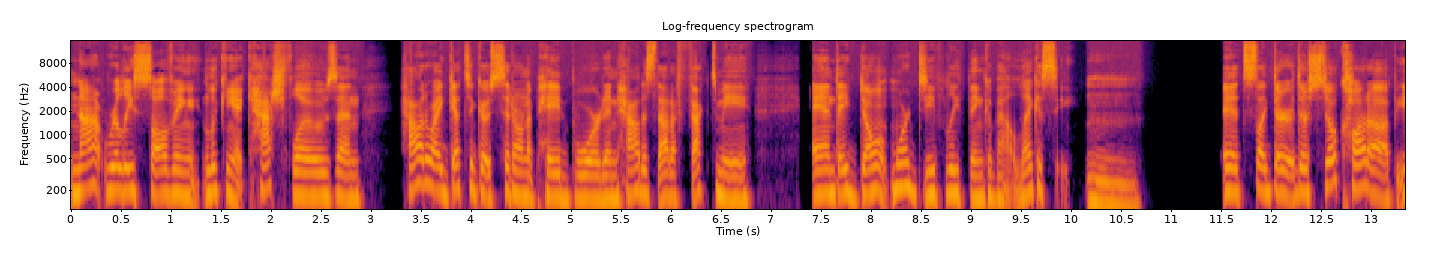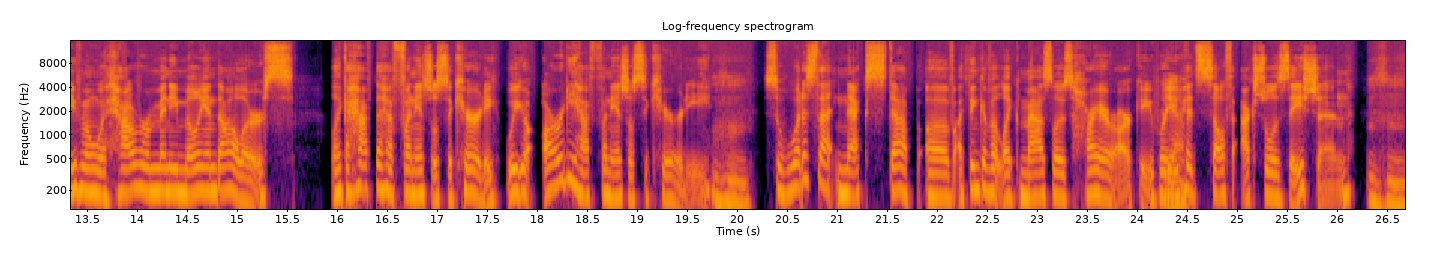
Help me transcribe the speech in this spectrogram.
not really solving, looking at cash flows and how do I get to go sit on a paid board and how does that affect me? And they don't more deeply think about legacy. Mm. It's like they're they're still caught up, even with however many million dollars. Like I have to have financial security. Well, you already have financial security. Mm-hmm. So what is that next step of? I think of it like Maslow's hierarchy, where Yeah. you hit self actualization Mm-hmm.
